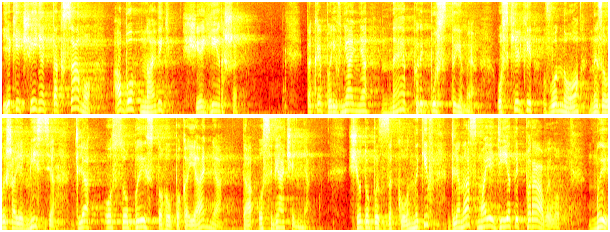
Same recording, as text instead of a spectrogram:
які чинять так само або навіть ще гірше. Таке порівняння неприпустиме, оскільки воно не залишає місця для особистого покаяння та освячення. Щодо беззаконників, для нас має діяти правило. Ми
